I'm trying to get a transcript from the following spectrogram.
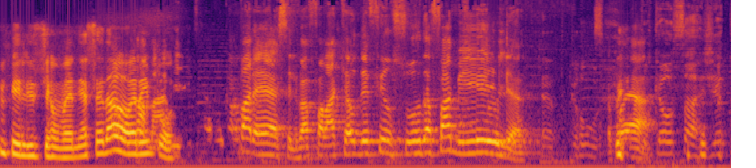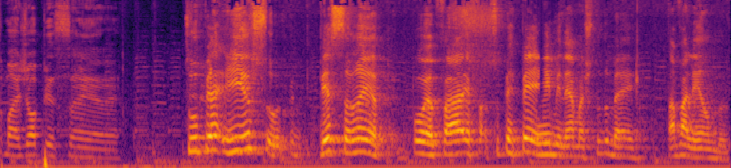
Milician Man ia ser da hora, hein, Não, pô. mas ele nunca aparece, ele vai falar que é o defensor da família. É, porque, o, Sabe qual é? porque é o Sargento Major Peçanha, né? Super, isso, peçanha. Pô, falo super PM, né? Mas tudo bem, tá valendo.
